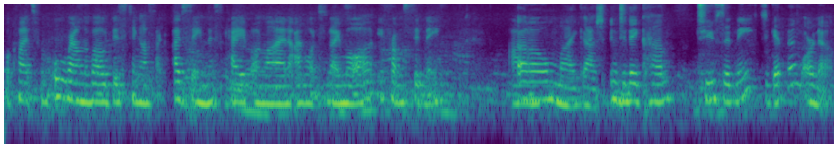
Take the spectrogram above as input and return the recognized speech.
or clients from all around the world visiting us. Like, I've seen this cape online. I want to know more. From Sydney. Oh my gosh. And do they come to Sydney to get them or no?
